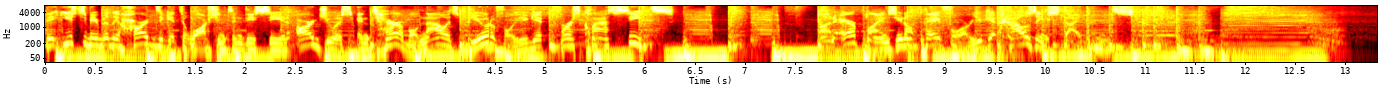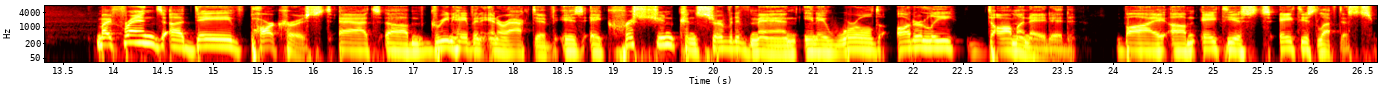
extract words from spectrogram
It used to be really hard to get to Washington, D.C., and arduous and terrible. Now it's beautiful. You get first class seats on airplanes you don't pay for, you get housing stipends. My friend uh, Dave Parkhurst at um, Greenhaven Interactive is a Christian conservative man in a world utterly dominated by um, atheists, atheist leftists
